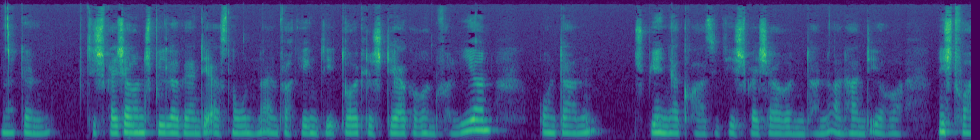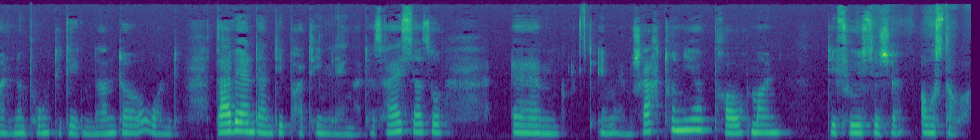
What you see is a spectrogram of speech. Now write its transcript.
Ne, denn die schwächeren Spieler werden die ersten Runden einfach gegen die deutlich stärkeren verlieren und dann spielen ja quasi die Schwächeren dann anhand ihrer nicht vorhandenen Punkte gegeneinander und da werden dann die Partien länger. Das heißt also, ähm, im, Schachturnier braucht man die physische Ausdauer.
